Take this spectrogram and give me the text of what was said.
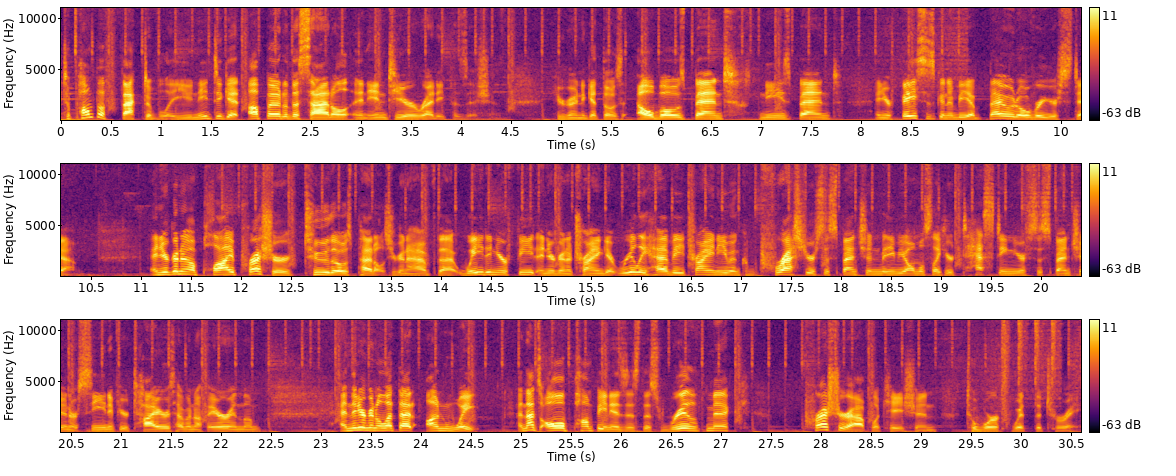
To pump effectively, you need to get up out of the saddle and into your ready position. You're going to get those elbows bent, knees bent, and your face is going to be about over your stem and you're gonna apply pressure to those pedals. You're gonna have that weight in your feet and you're gonna try and get really heavy, try and even compress your suspension, maybe almost like you're testing your suspension or seeing if your tires have enough air in them. And then you're gonna let that unweight. And that's all pumping is, is this rhythmic pressure application to work with the terrain.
